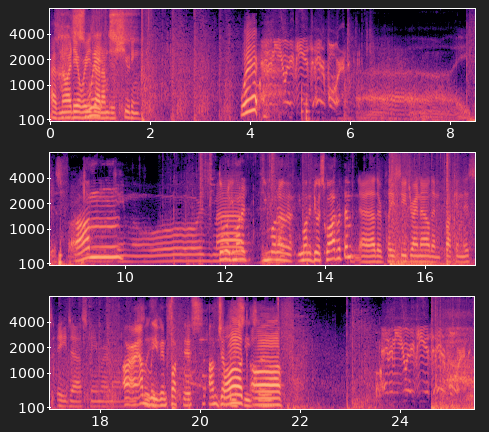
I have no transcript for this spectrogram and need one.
I have no idea where he's at. I'm just shooting. Where? UAV is airborne. Uh, I hate this fucking Um, game. Where's Dude, you wanna, you wanna, you wanna do a squad with them? Uh, rather play Siege right now than fucking this age ass game right now. All right, I'm leaving. Fuck this. I'm jumping Fuck to seats. man. off. Enemy UAV is airborne.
